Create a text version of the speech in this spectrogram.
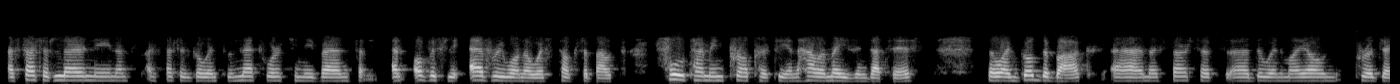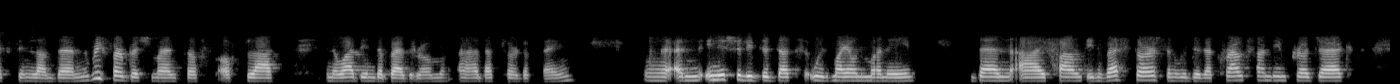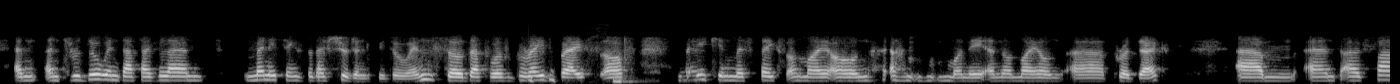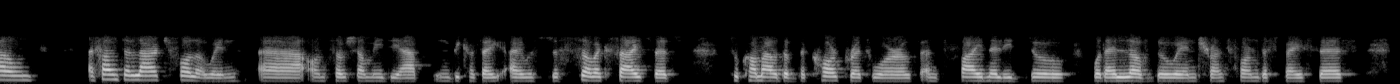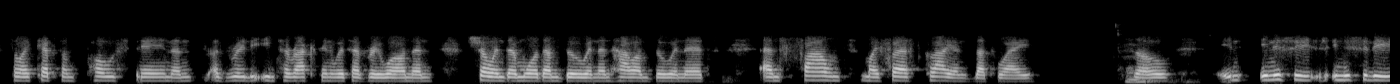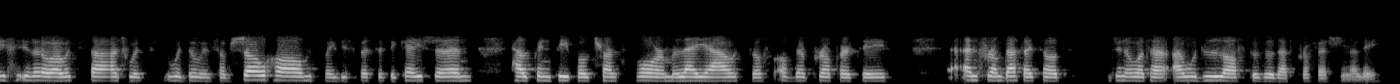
I started learning and I started going to networking events and, and obviously everyone always talks about full time in property and how amazing that is. So I got the bug and I started uh, doing my own projects in London, refurbishments of, of flats, you know, adding the bedroom, uh, that sort of thing. Uh, and initially did that with my own money. Then I found investors and we did a crowdfunding project. And, and through doing that, I've learned many things that I shouldn't be doing. So that was great base of making mistakes on my own um, money and on my own uh, projects. Um, and I found I found a large following uh, on social media because I, I was just so excited to come out of the corporate world and finally do what I love doing, transform the spaces, so I kept on posting and really interacting with everyone and showing them what I'm doing and how I'm doing it and found my first clients that way. Yeah. So in, initially, initially, you know, I would start with, with doing some show homes, maybe specification, helping people transform layouts of, of their properties. And from that, I thought, you know what, I, I would love to do that professionally.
